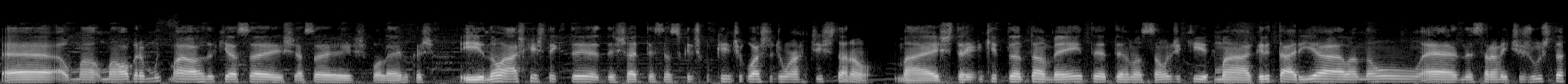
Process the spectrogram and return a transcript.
é uma, uma obra muito maior do que essas, essas polêmicas e não acho que a gente tem que ter, deixar de ter senso crítico porque a gente gosta de um artista não mas tem que também ter, ter noção de que uma gritaria ela não é necessariamente justa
